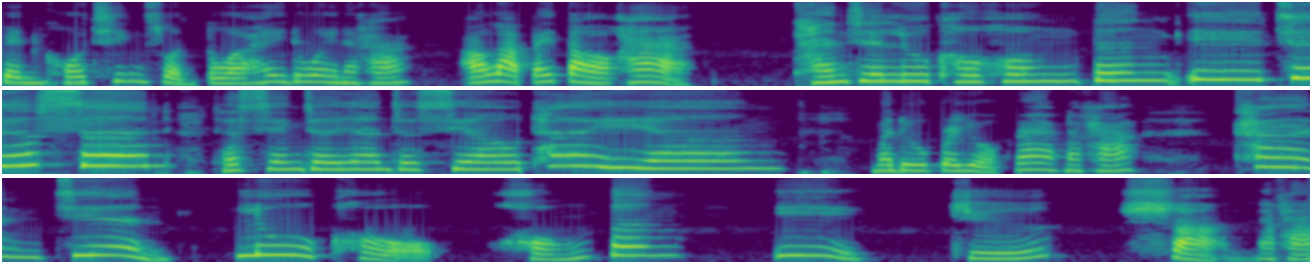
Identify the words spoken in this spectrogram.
เป็นโคชชิ่งส่วนตัวให้ด้วยนะคะ เอาล่ะไปต่อค่ะ看见路口红灯一直闪，他 它像这样的小太阳มาดูประโยคแรกนะคะ看见路口红灯一直 闪นะคะ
